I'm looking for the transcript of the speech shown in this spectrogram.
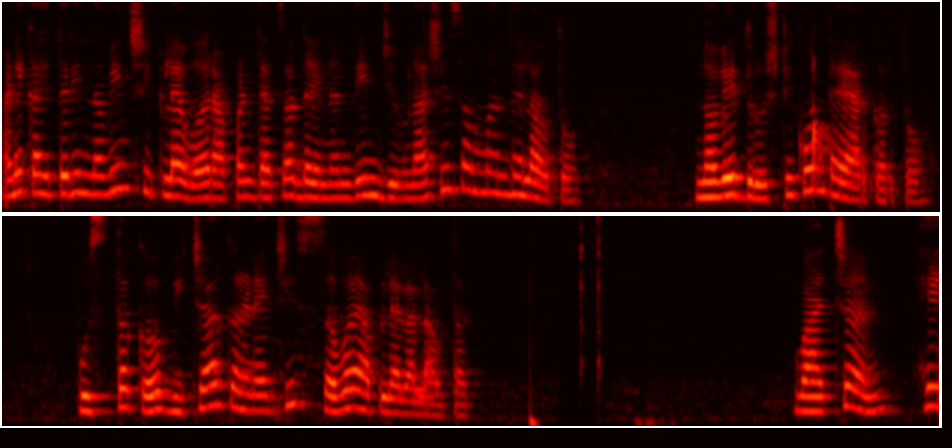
आणि काहीतरी नवीन शिकल्यावर आपण त्याचा दैनंदिन जीवनाशी संबंध लावतो. नवे दृष्टिकोन तयार करतो. पुस्तकं विचार करण्याची सवय आपल्याला लावतात. वाचन हे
